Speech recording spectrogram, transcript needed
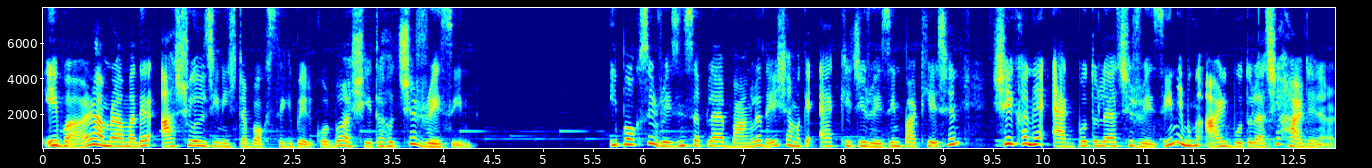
এবার আমরা আমাদের আসল জিনিসটা বক্স থেকে বের করব, আর সেটা হচ্ছে রেজিন ইপক্সের রেজিন সাপ্লায়ার বাংলাদেশ আমাকে এক কেজি রেজিন পাঠিয়েছেন। সেখানে এক বোতলে আছে রেজিন এবং আরেক বোতলে আছে হার্ডেনার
